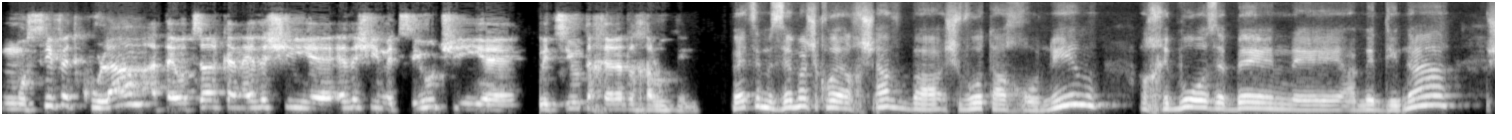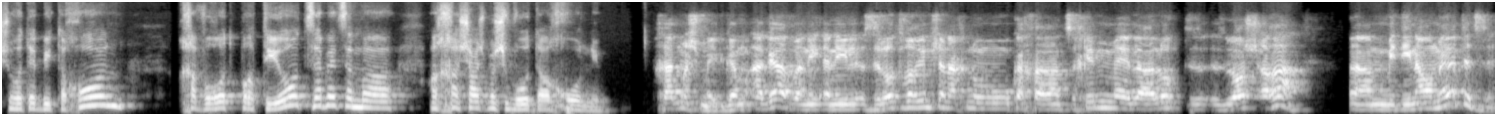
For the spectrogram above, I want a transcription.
מוסיף את כולם, אתה יוצר כאן איזושהי, איזושהי מציאות שהיא אה, מציאות אחרת לחלוטין. בעצם זה מה שקורה עכשיו בשבועות האחרונים, החיבור הזה בין uh, המדינה, שירותי ביטחון, חברות פרטיות, זה בעצם החשש בשבועות האחרונים. חד משמעית. גם, אגב, אני, אני, זה לא דברים שאנחנו ככה צריכים אה, להעלות, זה לא השערה. המדינה אומרת את זה.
